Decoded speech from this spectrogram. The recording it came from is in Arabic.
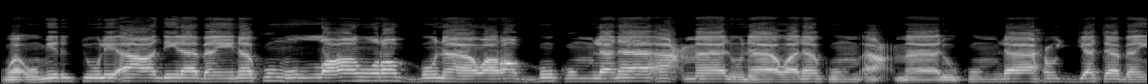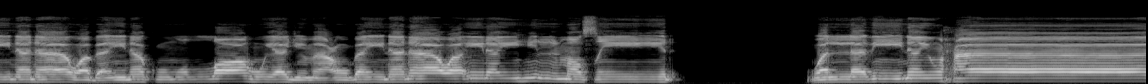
وَأُمِرْتُ لِأَعْدِلَ بَيْنَكُمُ اللَّهُ رَبُّنَا وَرَبُّكُمْ لَنَا أَعْمَالُنَا وَلَكُمْ أَعْمَالُكُمْ لَا حُجَّةَ بَيْنَنَا وَبَيْنَكُمُ اللَّهُ يَجْمَعُ بَيْنَنَا وَإِلَيْهِ الْمَصِيرُ وَالَّذِينَ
